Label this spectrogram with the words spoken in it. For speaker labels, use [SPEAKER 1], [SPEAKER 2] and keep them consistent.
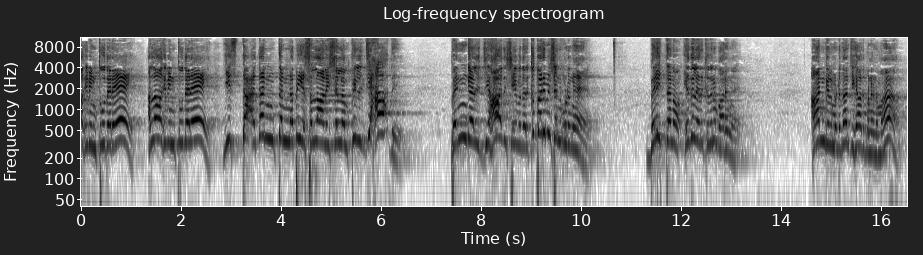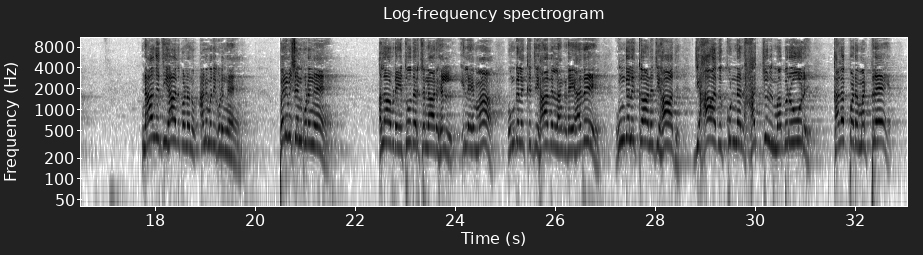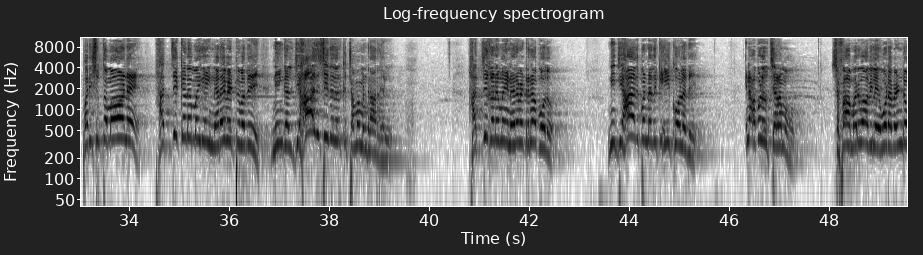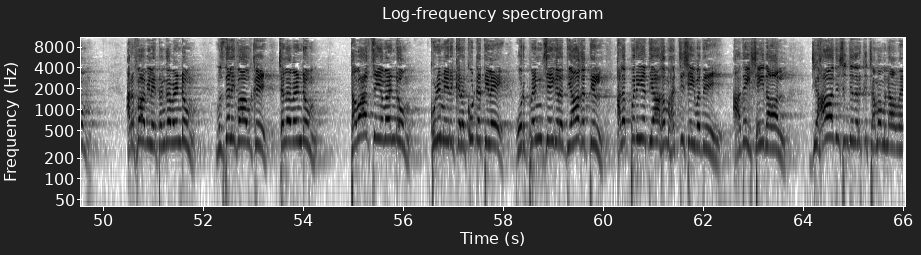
[SPEAKER 1] அல்லாஹுவின் தூதரே அல்லாஹுவின் தூதரே இஸ்தஅதன்த நபி ஸல்லல்லாஹு பெண்கள் ஜிஹாது செய்வதற்கு பெர்மிஷன் கொடுங்க. வெறித்தனம் எதுல இருக்குதுன்னு பாருங்க. ஆண்கள் மட்டும் தான் ஜிஹாது பண்ணணுமா? நாங்க ஜிஹாது பண்ணணும். அனுமதி கொடுங்க. பெர்மிஷன் கொடுங்க. அல்லாவுடைய தூதர் சொன்னார்கள் இல்லையம்மா உங்களுக்கு ஜிஹாதெல்லாம் கிடையாது. உங்களுக்கான ஜிஹாது. ஜிஹாது குன்னல் ஹஜ்ஜுல் மப்ரூர். கலப்படமற்ற பரிசுத்தமான ஹஜ்ஜு கடமையை நிறைவேற்றுவது நீங்கள் ஜிஹாது செய்ததற்கு சமம் என்றார்கள். ஹஜ்ஜு கடமை நிறைவேற்றினா போதும். நீ ஜிஹாது பண்ணதுக்கு ஈக்குவல் அது. ஏன்னா அவ்வளவு சிரமம். ஷஃபா மருவாவிலே ஓட வேண்டும். அரஃபாவிலே தங்க வேண்டும். முஸ்தலிஃபாவுக்கு செல்ல வேண்டும். தவாப் செய்ய வேண்டும். இருக்கிற கூட்டத்திலே ஒரு பெண் செய்கிற தியாகத்தில் அளப்பரிய தியாகம் ஹஜ்ஜி செய்வது. அதை செய்தால் ஜிஹாது செஞ்சதற்கு சமம் நாங்கள்.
